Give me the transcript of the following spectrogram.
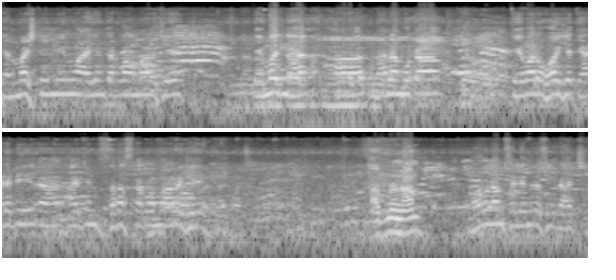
જન્માષ્ટમીનું આયોજન કરવામાં આવે છે. તેમજ નાના મોટા તહેવારો હોય છે ત્યારે બી આયોજન સરસ કરવામાં આવે છે. આપનું નામ? મારું નામ શૈલેન્દ્રસિંહ રાજ છે.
